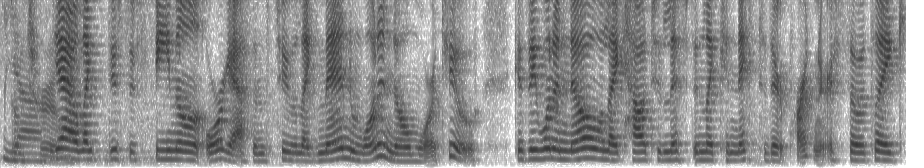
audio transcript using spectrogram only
So Yeah. true. Yeah, like just the female orgasms too. Like men want to know more too because they want to know like how to lift and like connect to their partners. So it's like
